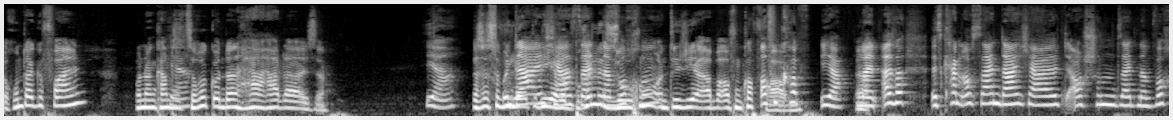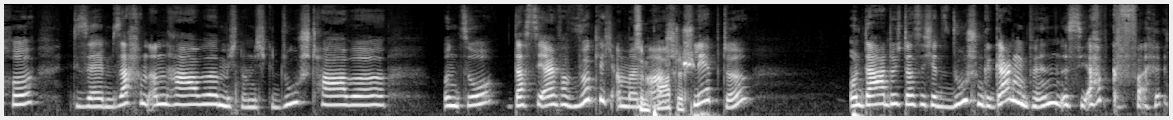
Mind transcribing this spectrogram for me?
runtergefallen und dann kam Ja. sie zurück und dann, haha, da ist sie. Ja. Das ist so wie Und Leute, die ihre ja Brille suchen Woche- und die die aber auf dem Kopf Auf haben. dem Kopf, ja. Nein, also es kann auch sein, da ich halt auch schon seit einer Woche dieselben Sachen anhabe, mich noch nicht geduscht habe und so, dass sie einfach wirklich an meinem Arsch klebte. Und dadurch, dass ich jetzt duschen gegangen bin, ist sie abgefallen.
